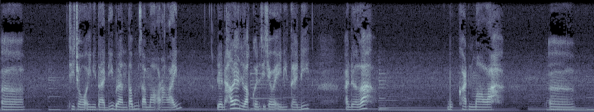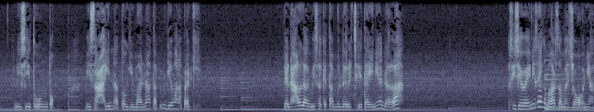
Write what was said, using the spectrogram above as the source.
uh, si cowok ini tadi berantem sama orang lain. Dan hal yang dilakukan si cewek ini tadi adalah bukan malah uh, di situ untuk misahin atau gimana tapi dia malah pergi. Dan hal yang bisa kita ambil dari cerita ini adalah si cewek ini saya banget sama cowoknya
